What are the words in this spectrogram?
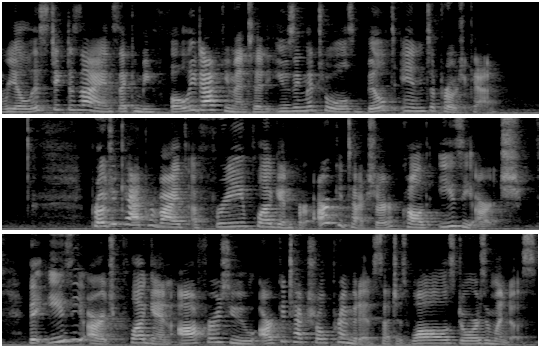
realistic designs that can be fully documented using the tools built into progeCAD. progeCAD provides a free plugin for architecture called EasyArch. The EasyArch plugin offers you architectural primitives such as walls, doors, and windows.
